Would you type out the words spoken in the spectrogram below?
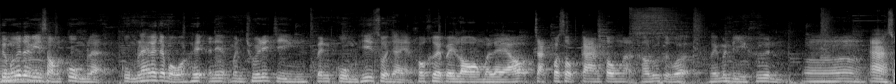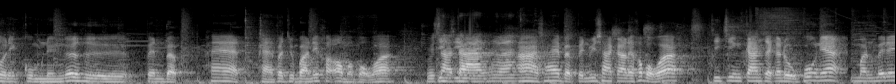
คือมันก็จะมี 2 กลุ่มแหละ กลุ่มแรกก็จะบอกว่าเฮ้ยอันเนี้ยมันช่วยได้จริง เป็นกลุ่มที่ส่วนใหญ่อะเขาเคยไปลองมาแล้ว จากประสบการณ์ตรงอะเขารู้สึกว่าเฮ้ยมันดีขึ้นอืมอ่าส่วนอีกกลุ่มหนึ่งก็คือเป็นแบบแพทย์แผนปัจจุบันที่เขาออกมาบอกว่าวิชาการจงๆใช่ไหมอ่าใช่แบบเป็นวิชาการเลยเขาบอกว่าจริง ๆ การจัดกระดูกพวกเนี้ยมันไม่ได้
